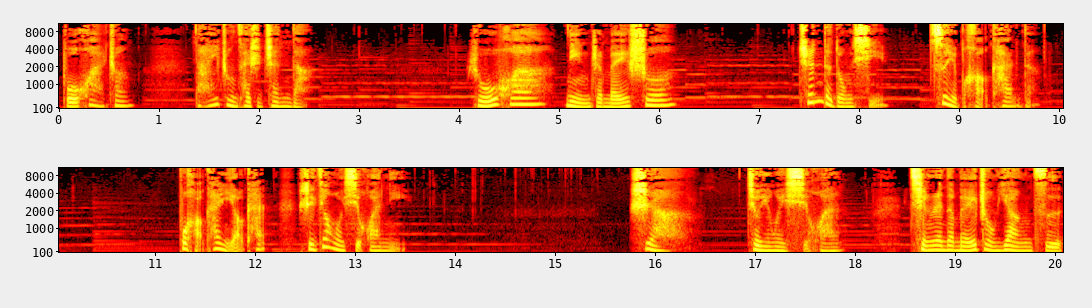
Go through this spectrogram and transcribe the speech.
不化妆，哪一种才是真的？”如花拧着眉说：“真的东西最不好看的，不好看也要看，谁叫我喜欢你？”是啊，就因为喜欢，情人的每种样子，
